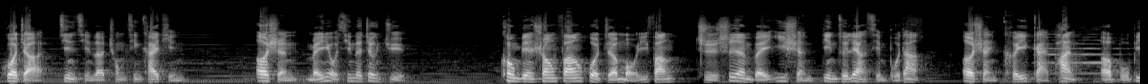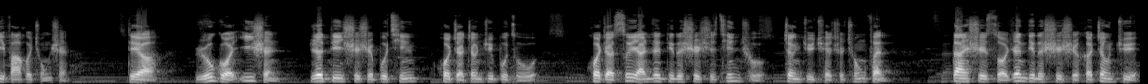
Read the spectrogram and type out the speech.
或者进行了重新开庭，二审没有新的证据。控辩双方或者某一方只是认为一审定罪量刑不当，二审可以改判而不必发回重审。第二，如果一审认定事实不清或者证据不足，或者虽然认定的事实清楚，证据确实充分，但是所认定的事实和证据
